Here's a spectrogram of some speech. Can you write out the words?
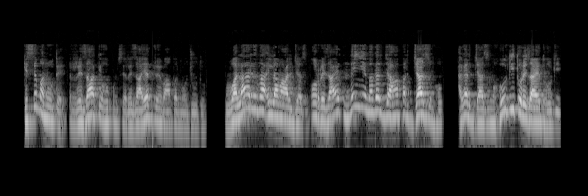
किससे मनूत है? रजा के हुक्म से। रजायत जो है वहाँ पर मौजूद हो। वला रजा इलामाल जज्म। और रजायत नहीं है मगर जहाँ पर जज्म हो। अगर जज्म होगी तो रजायत होगी।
